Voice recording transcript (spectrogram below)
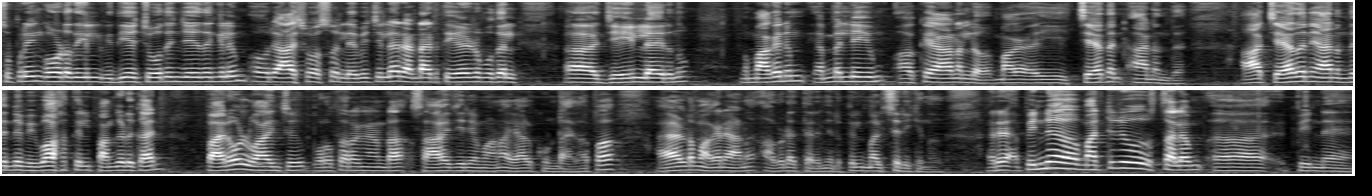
സുപ്രീം കോടതിയിൽ വിധിയെ ചോദ്യം ചെയ്തെങ്കിലും ഒരു ആശ്വാസം ലഭിച്ചില്ല. രണ്ടായിരത്തി ഏഴ് മുതൽ ജയിലിലായിരുന്നു. മകനും എം എൽ എയും ഒക്കെ ആണല്ലോ മക ഈ ചേതൻ ആനന്ദ്. ആ ചേതൻ ആനന്ദിന്റെ വിവാഹത്തിൽ പങ്കെടുക്കാൻ പരോൾ വാങ്ങിച്ച് പുറത്തിറങ്ങേണ്ട സാഹചര്യമാണ് അയാൾക്കുണ്ടായത്. അപ്പോൾ അയാളുടെ മകനാണ് അവിടെ തിരഞ്ഞെടുപ്പിൽ മത്സരിക്കുന്നത്. പിന്നെ മറ്റൊരു സ്ഥലം പിന്നെ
